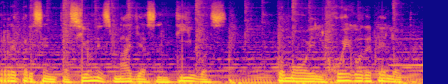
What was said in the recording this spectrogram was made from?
representaciones mayas antiguas, como el juego de pelota.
